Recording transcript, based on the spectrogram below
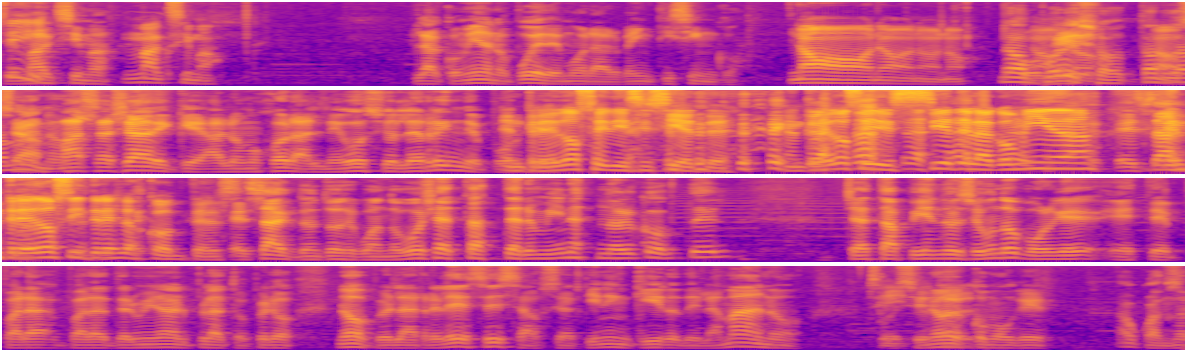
de Sí, máxima. Máxima. La comida no puede demorar 25. No, no, no, no. No, por eso, tarda o sea, menos. más allá de que a lo mejor al negocio le rinde. porque- Entre 12 y 17. Entre 12 y 17 la comida, Exacto. entre 2 y 3 los cócteles. Exacto, entonces cuando vos ya estás terminando el cóctel, ya estás pidiendo el segundo porque este para, para terminar el plato. Pero no, pero la realidad es esa, o sea, tienen que ir de la mano. Sí, porque si no es como que Ah, cuando,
